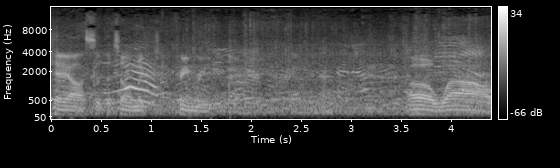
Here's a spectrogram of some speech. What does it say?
chaos at the Tillamook Creamery. Oh, wow.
